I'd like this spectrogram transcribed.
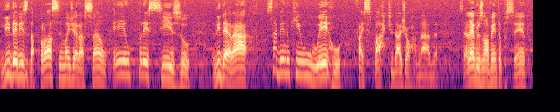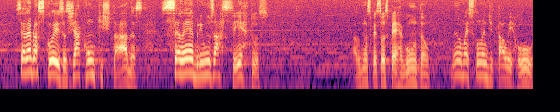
líderes da próxima geração, eu preciso liderar sabendo que o erro faz parte da jornada. Celebre os 90%, celebre as coisas já conquistadas, celebre os acertos. Algumas pessoas perguntam: não, mas Fulano de Tal errou,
